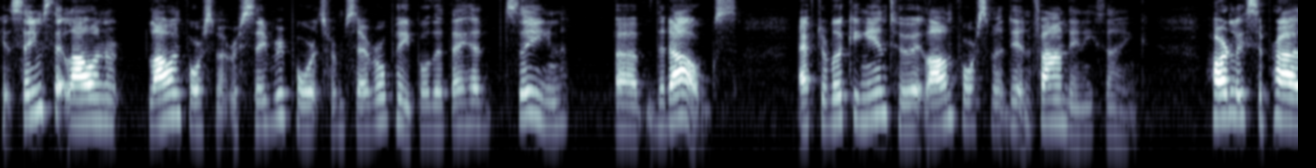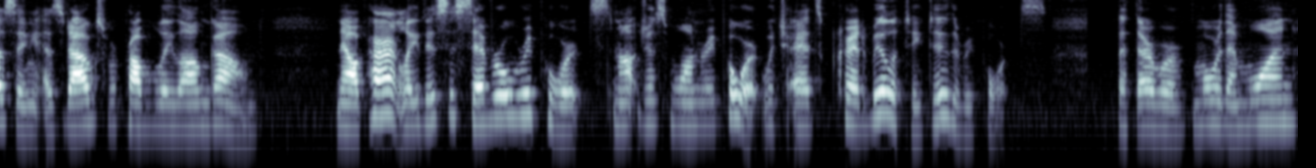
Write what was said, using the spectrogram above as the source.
It seems that law law enforcement received reports from several people that they had seen uh, the dogs. After looking into it, law enforcement didn't find anything. Hardly surprising, as dogs were probably long gone. Now, apparently, this is several reports, not just one report, which adds credibility to the reports. That there were more than one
